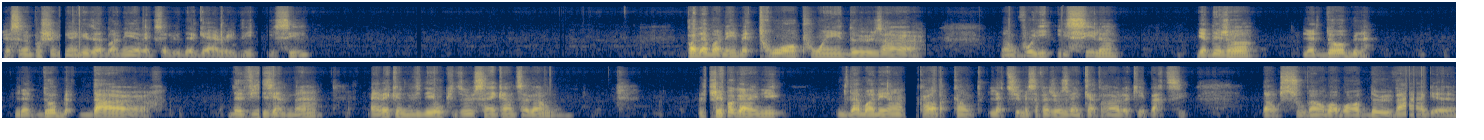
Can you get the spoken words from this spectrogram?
je ne sais même pas si je gagné des abonnés avec celui de Gary V ici. Pas d'abonnés, mais 3.2 heures. Donc, vous voyez ici, là, il y a déjà le double, le double d'heures de visionnement avec une vidéo qui dure 50 secondes. Je n'ai pas gagné d'abonnés encore, par contre, là-dessus, mais ça fait juste 24 heures qu'il est parti. Donc, souvent, on va avoir deux vagues, euh,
